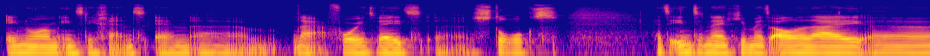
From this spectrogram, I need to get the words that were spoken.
enorm intelligent. En um, nou ja, voor je het weet, uh, stolkt het internetje met allerlei uh,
